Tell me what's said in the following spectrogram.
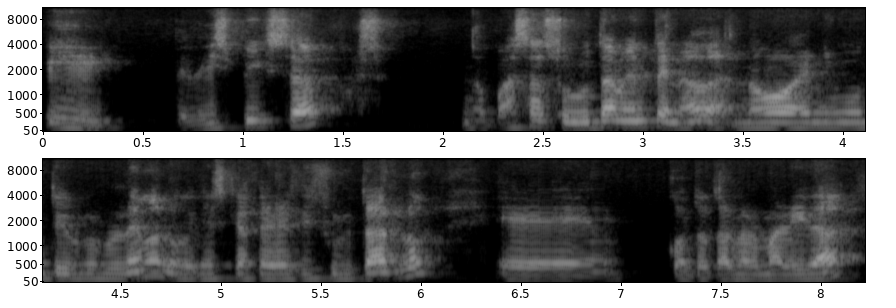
y pedís pizza, pues no pasa absolutamente nada, no hay ningún tipo de problema, lo que tienes que hacer es disfrutarlo eh, con total normalidad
